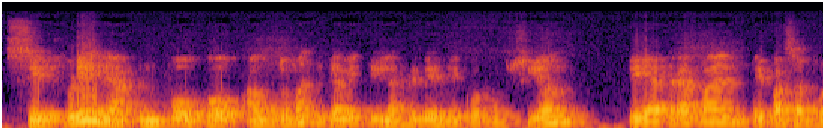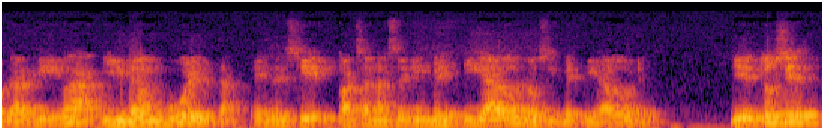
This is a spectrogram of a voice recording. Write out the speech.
se frena un poco, automáticamente las redes de corrupción te atrapan, te pasan por arriba y dan vuelta. Es decir, pasan a ser investigados los investigadores. Y entonces,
